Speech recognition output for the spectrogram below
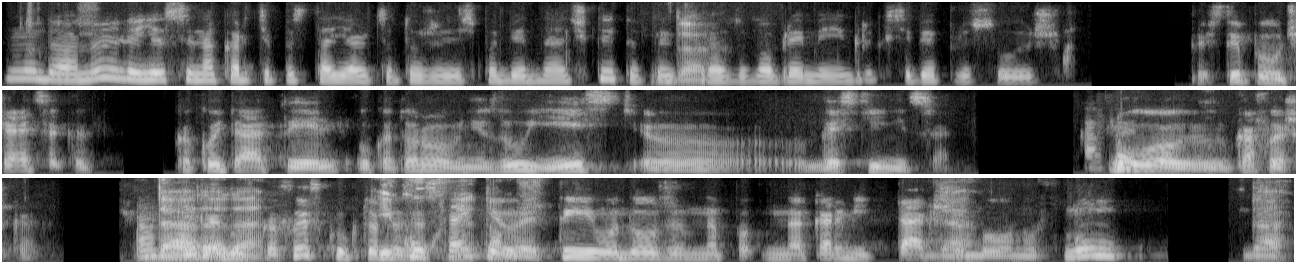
Ну да, ну или если на карте постояльца тоже есть победные очки, то ты их Да. сразу во время игры к себе плюсуешь. То есть ты, получается, как какой-то отель, у которого внизу есть э, гостиница. Ну, э, кафешка. Ага. Да, да, да. в кафешку кто-то там заскакивает, ты его должен нап- накормить так, Да. чтобы он уснул. Да.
